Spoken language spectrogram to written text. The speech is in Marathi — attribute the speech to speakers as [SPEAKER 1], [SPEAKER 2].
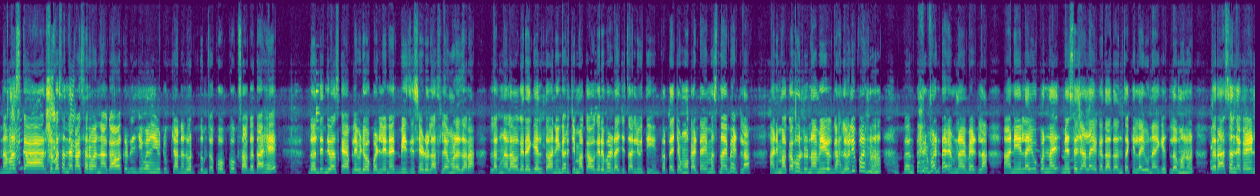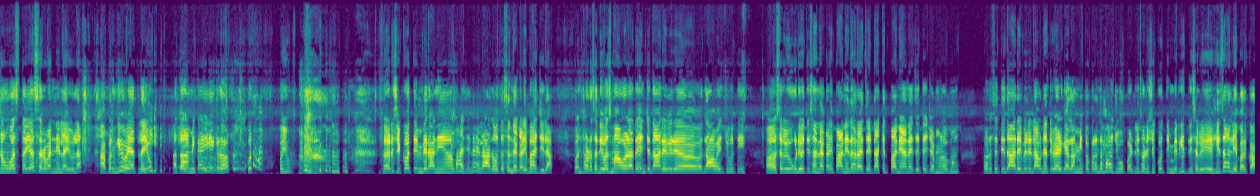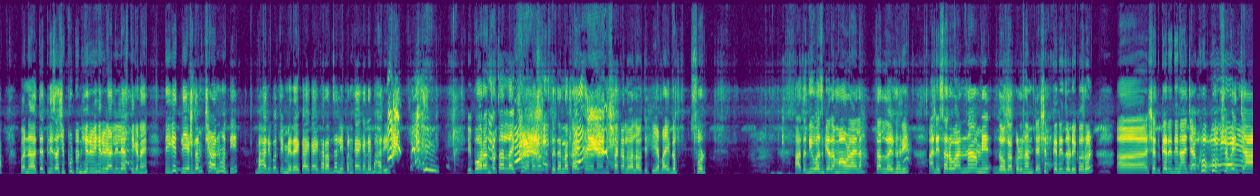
[SPEAKER 1] नमस्कार शुभ संध्याकाळ सर्वांना. गावाकडील जीवन यूट्यूब चॅनलवरती तुमचं खूप खूप स्वागत आहे. दोन तीन दिवस काय आपले व्हिडिओ पडले नाहीत बिझी शेड्यूल असल्यामुळे जरा लग्नाला वगैरे गेलतो आणि घरची मका वगैरे भरडायची चालली होती. तर त्याच्यामुळं काय टाईमच नाही भेटला आणि मका भरडून आम्ही घालवली पण पण तरी पण टाईम नाही भेटला. आणि लाईव्ह पण नाही मेसेज आला एका दादांचा की लाईव्ह नाही घेतलं म्हणून. तर आज संध्याकाळी नऊ वाजता या सर्वांनी लाईव्हला आपण घेऊयात येऊ आता आम्ही काही इकडं कोत अयो थोडीशी कोथिंबीर आणि भाजी न्यायला आलो होतं संध्याकाळी भाजीला. पण थोडासा दिवस मावळला तर ह्यांच्या दारे विरे लावायची होती. सगळी उघडी होती. संध्याकाळी पाणी धरायचं टाकीत पाणी आणायचं त्याच्यामुळं मग थोडंसं ती दारे बिरे लावण्यात वेळ गेला. मी तोपर्यंत भाजी उपटली थोडीशी कोथिंबीर घेतली. सगळी ही झाली बरं का. पण त्यातलीच अशी फुटून हिरवी हिरवी आलेली असती का नाही ती घेतली. एकदम छान होती. भारी कोथिंबीर आहे. काय काय खराब झाली पण काय काय लय भारी. हे पोरांचं चाललाय खेळ बघा कसले त्यांना काय कळ नाही नुसता कालवा लावते ती. बाई गप सोड. आता दिवस गेला मावळायला चाललोय घरी. आणि सर्वांना आम्ही दोघाकडून आमच्या शेतकरी जोडी करून शेतकरी दिनाच्या खूप खूप शुभेच्छा.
